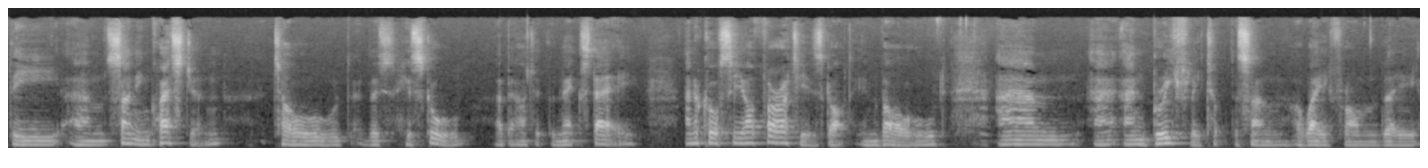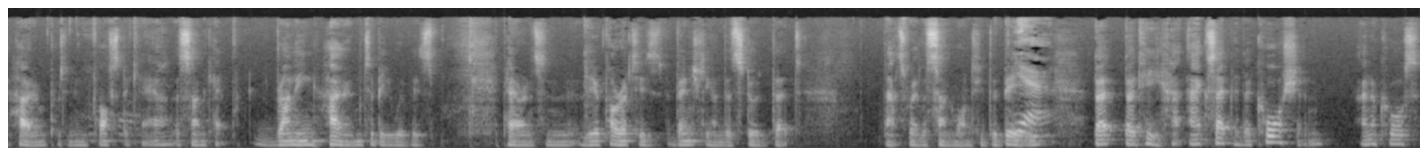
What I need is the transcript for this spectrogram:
The um, son in question told this, his school about it the next day, and of course the authorities got involved um, and, and, briefly took the son away from the home, put him in foster care. The son kept running home to be with his parents, and the authorities eventually understood that that's where the son wanted to be. Yeah. But, but he accepted a caution and of course,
